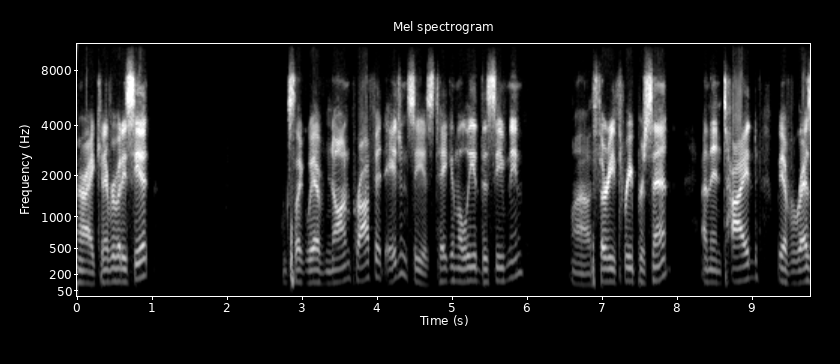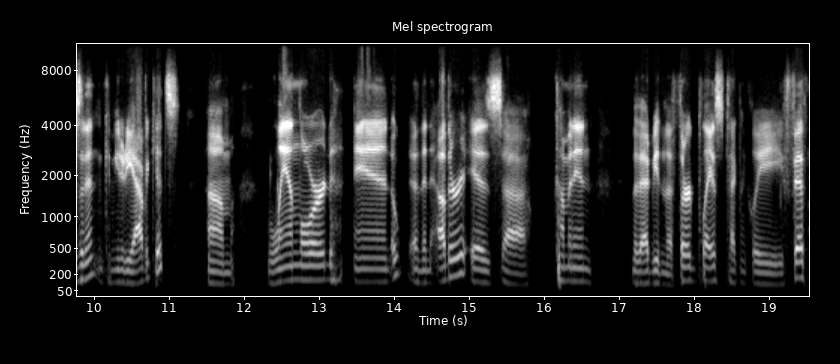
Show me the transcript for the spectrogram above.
All right. Can everybody see it? Looks like we have nonprofit agency is taking the lead this evening, uh, 33%. And then tied, we have resident and community advocates, um, landlord, and oh, and then other is uh, coming in. That'd be in the third place, technically fifth,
